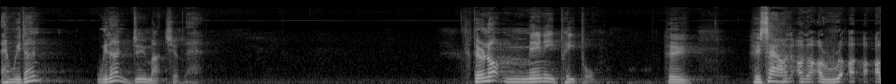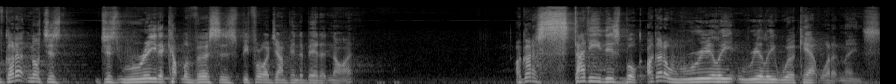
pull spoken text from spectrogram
and we don't, we don't do much of that. There are not many people who, who say, I've got, to not just, just read a couple of verses before I jump into bed at night. I've got to study this book. I've got to really, really work out what it means.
